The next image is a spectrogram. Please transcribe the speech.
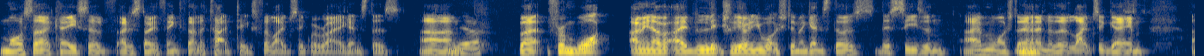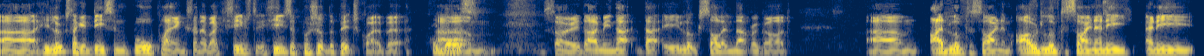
more so a case of I just don't think that the tactics for Leipzig were right against us. Um, yeah. But from what I mean, I've, I've, literally only watched him against us this season. I haven't watched mm-hmm. another Leipzig game. Uh, he looks like a decent ball playing centre back. He seems to he seems to push up the pitch quite a bit. He does. Um, so I mean that that he looks solid in that regard. Um, I'd love to sign him. I would love to sign any any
